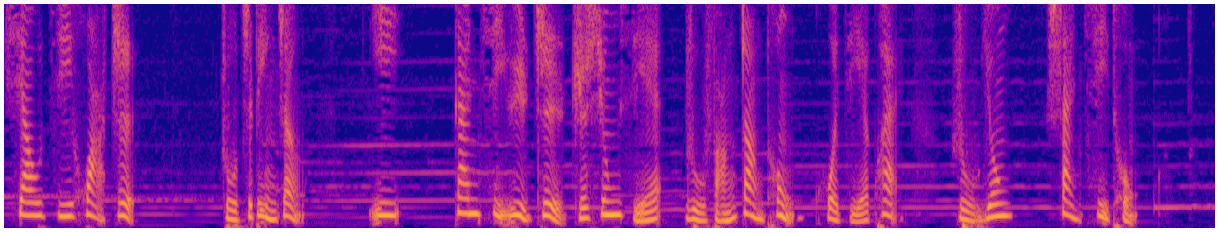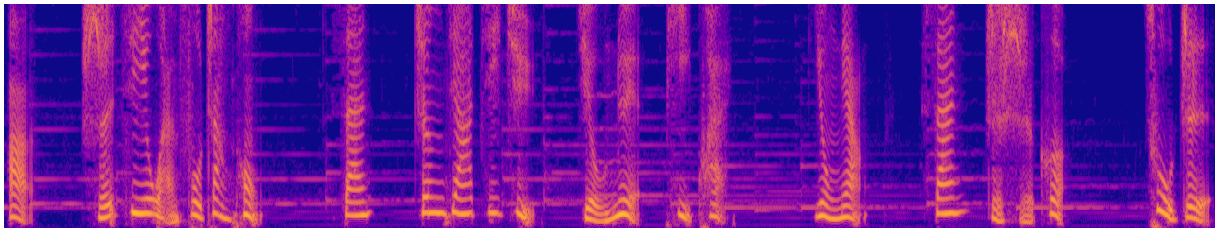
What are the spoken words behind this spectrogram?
消积化滞。主治病症：一、肝气郁滞之胸胁、乳房胀痛或结块、乳痈、疝气痛；二、食积脘腹胀痛；三、增加积聚、久疟辟块。用量：三至十克。促治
